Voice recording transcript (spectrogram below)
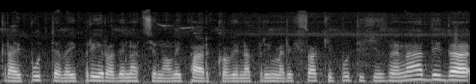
kraj puteva i prirode, nacionalni parkovi, na primjer, ih svaki put ih iznenadi da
